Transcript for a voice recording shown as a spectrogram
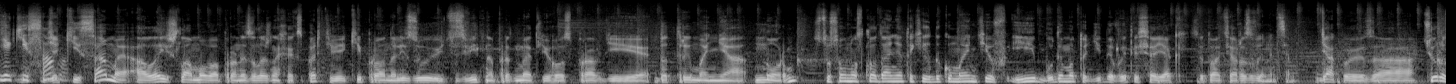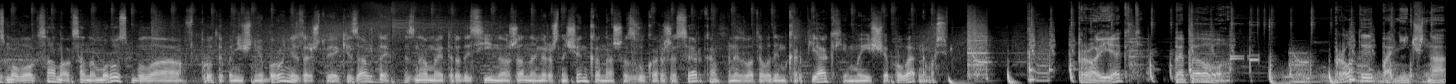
Які саме? які саме, але йшла мова про незалежних експертів, які проаналізують звіт на предмет його справді дотримання норм стосовно складання таких документів, і будемо тоді дивитися, як ситуація розвинеться. Дякую за цю розмову. Оксана Оксана Мороз була в протипанічній обороні. Зрештою, як і завжди, з нами традиційно Жанна Мірошниченка, наша звукорежисерка. Мене звати Вадим Карп'як, і ми ще повернемось. Проєкт ППО Протипанічна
